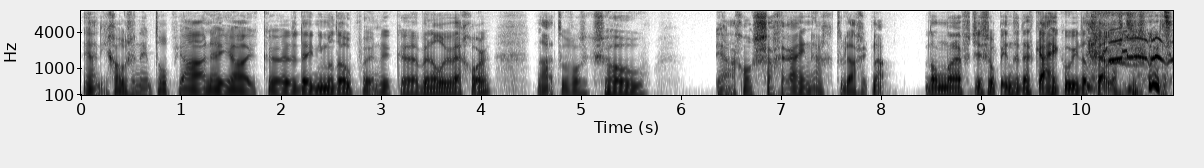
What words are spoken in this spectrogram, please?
Ja, die gozer neemt op. Ja, nee, ja, ik eh, deed niemand open en ik eh, ben alweer weg hoor. Nou, toen was ik zo, ja, gewoon zagrijnig. Toen dacht ik, nou, dan eventjes op internet kijken hoe je dat zelf doet.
